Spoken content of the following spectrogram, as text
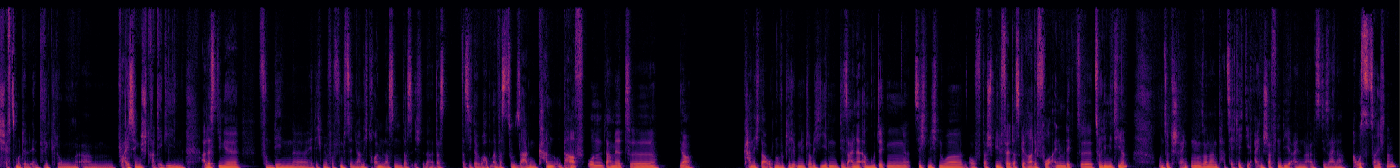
Geschäftsmodellentwicklung, ähm, Pricing-Strategien, alles Dinge, von denen äh, hätte ich mir vor 15 Jahren nicht träumen lassen, dass ich, da, dass, dass ich da überhaupt mal was zu sagen kann und darf. Und damit, äh, ja, kann ich da auch nur wirklich irgendwie, glaube ich, jeden Designer ermutigen, sich nicht nur auf das Spielfeld, das gerade vor einem liegt, äh, zu limitieren und zu beschränken, sondern tatsächlich die Eigenschaften, die einen als Designer auszeichnen,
